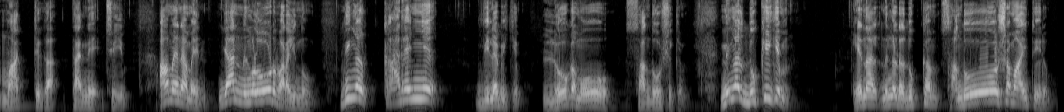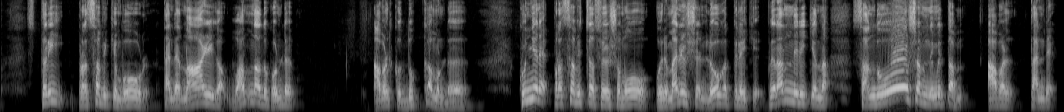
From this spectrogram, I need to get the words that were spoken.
മാറ്റുക തന്നെ ചെയ്യും. ആമേൻ ആമേൻ. ഞാൻ നിങ്ങളോട് പറയുന്നു നിങ്ങൾ കരഞ്ഞ് വിലപിക്കും ലോകമോ സന്തോഷിക്കും. നിങ്ങൾ ദുഃഖിക്കും എന്നാൽ നിങ്ങളുടെ ദുഃഖം സന്തോഷമായി തീരും. സ്ത്രീ പ്രസവിക്കുമ്പോൾ തന്റെ നാഴിക വന്നതുകൊണ്ട് അവൾക്ക് ദുഃഖമുണ്ട്. കുഞ്ഞിനെ പ്രസവിച്ച ശേഷമോ ഒരു മനുഷ്യൻ ലോകത്തിലേക്ക് പിറന്നിരിക്കുന്ന സന്തോഷം നിമിത്തം അവൾ തന്റെ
